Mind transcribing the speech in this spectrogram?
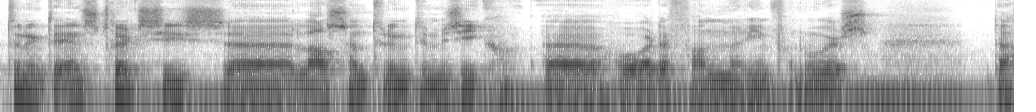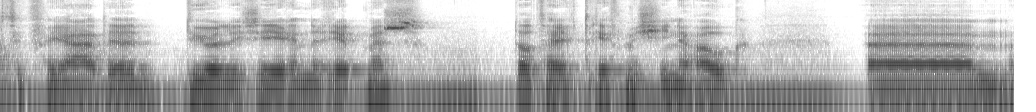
toen ik de instructies uh, las en toen ik de muziek hoorde van Marien van Oers dacht ik van ja, de dualiserende ritmes, dat heeft Driftmachine ook. Um,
